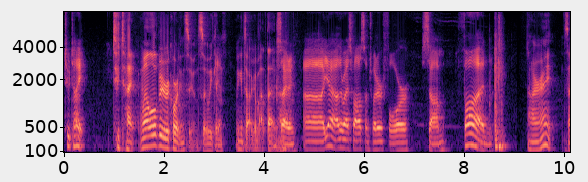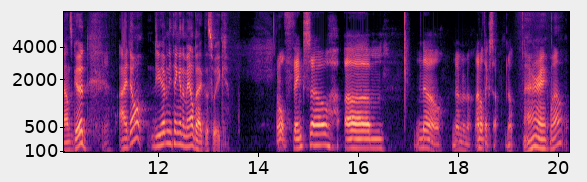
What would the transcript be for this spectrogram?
Too tight. Too tight. Well, we'll be recording soon, so we can Yeah. we can talk about that. Exciting. Uh, yeah. Otherwise, follow us on Twitter for some fun. All right, sounds good. I don't. Do you have anything in the mailbag this week? I don't think so. Um, no, no, no, no. I don't think so. No. All right. Well,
